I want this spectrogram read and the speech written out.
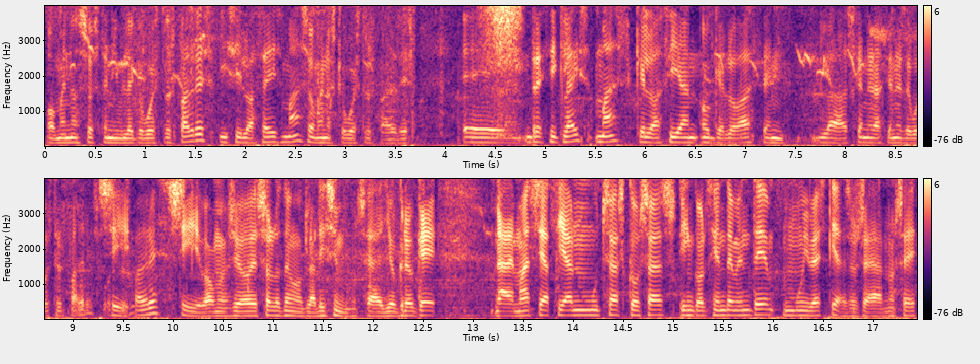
o menos sostenible que vuestros padres y si lo hacéis más o menos que vuestros padres. Eh, ¿Recicláis más que lo hacían o que lo hacen las generaciones de vuestros padres? Sí, vuestros padres? sí, vamos, yo eso lo tengo clarísimo. O sea, yo creo que además se hacían muchas cosas inconscientemente muy bestias. O sea, no sé,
